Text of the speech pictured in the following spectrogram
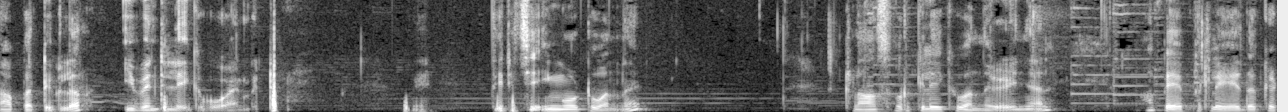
ആ പർട്ടിക്കുലർ ഇവന്റിലേക്ക് പോകാൻ പറ്റും. ഓക്കെ തിരിച്ച് ഇങ്ങോട്ട് വന്ന് ക്ലാസ് വർക്കിലേക്ക് വന്നു കഴിഞ്ഞാൽ ആ പേപ്പറിൽ ഏതൊക്കെ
